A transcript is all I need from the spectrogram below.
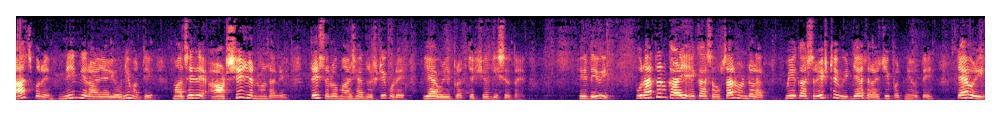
आजपर्यंत निरनिराळ्या योनीमध्ये माझे जे आठशे जन्म झाले ते सर्व माझ्या दृष्टीपुढे यावेळी प्रत्यक्ष दिसत आहेत. हे देवी पुरातन काळी एका संसार मंडळात मी एका श्रेष्ठ विद्याधराची पत्नी होते. त्यावेळी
